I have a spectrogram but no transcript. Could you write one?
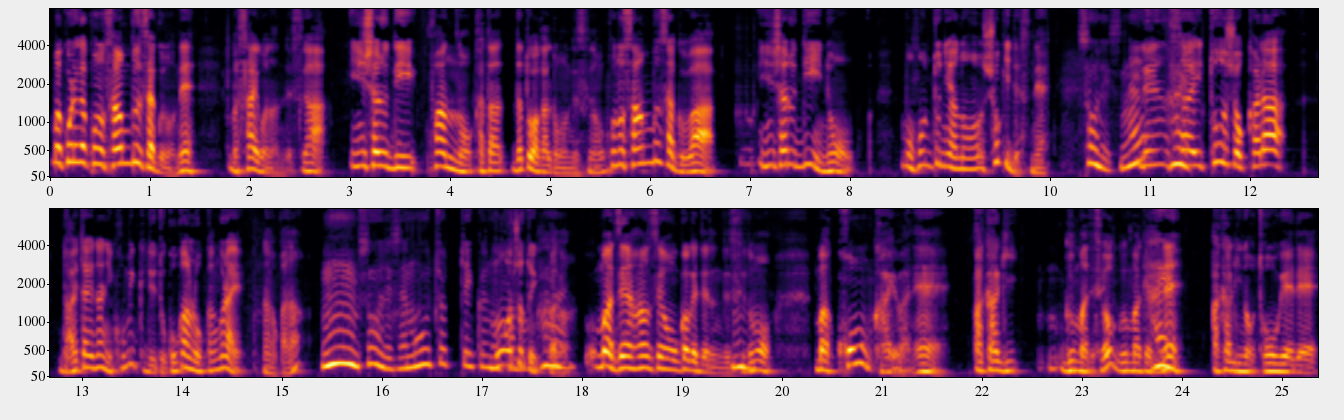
まあこれがこの3部作のね、まあ最後なんですが、イニシャル D ファンの方だとわかると思うんですけども、この3部作は、イニシャル D のもう本当にあの初期ですね。そうですね。連はい。載当初から、だいたい何コミックで言うと5巻6巻ぐらいなのかな？うん、そうですね。もうちょっといくのかな。もうちょっといくかな。はまあ前半戦を追っかけてるんですけども、まあ今回はね、赤城、群馬ですよ、群馬県のね、はい赤城の陶芸で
